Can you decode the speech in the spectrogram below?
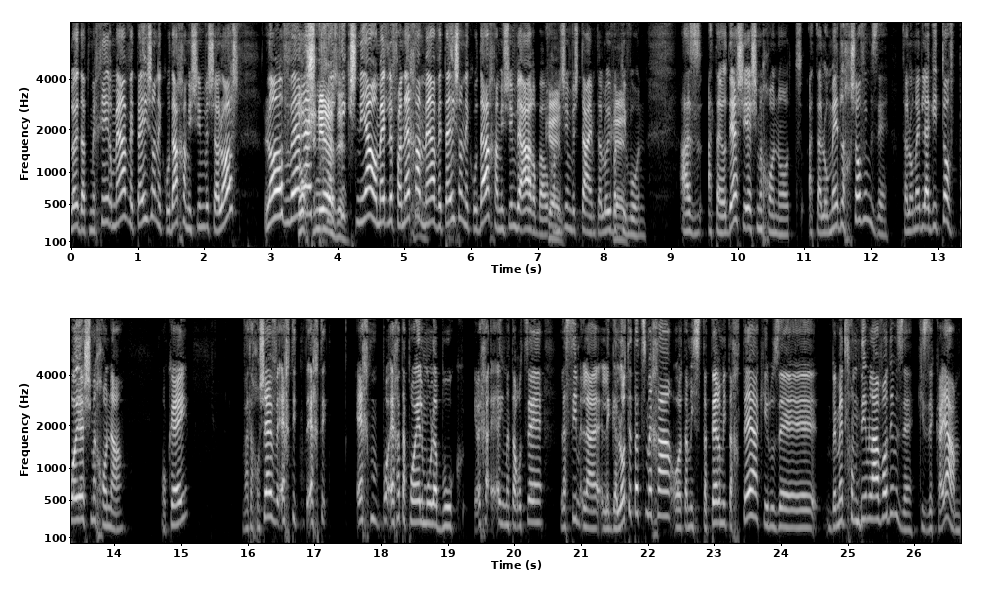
לא יודעת, מחיר 109.53, לא עוברת, תוך שנייה זה. חלקיק שנייה עומד לפניך 109.54 או כן. 52, תלוי כן. בכיוון. אז אתה יודע שיש מכונות, אתה לומד לחשוב עם זה. אתה לומד להגיד, טוב, פה יש מכונה, אוקיי? ואתה חושב איך, איך, איך, איך אתה פועל מול הבוק, איך, אם אתה רוצה לשים, לגלות את עצמך, או אתה מסתתר מתחתיה, כאילו זה, באמת לומדים לעבוד עם זה, כי זה קיים.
